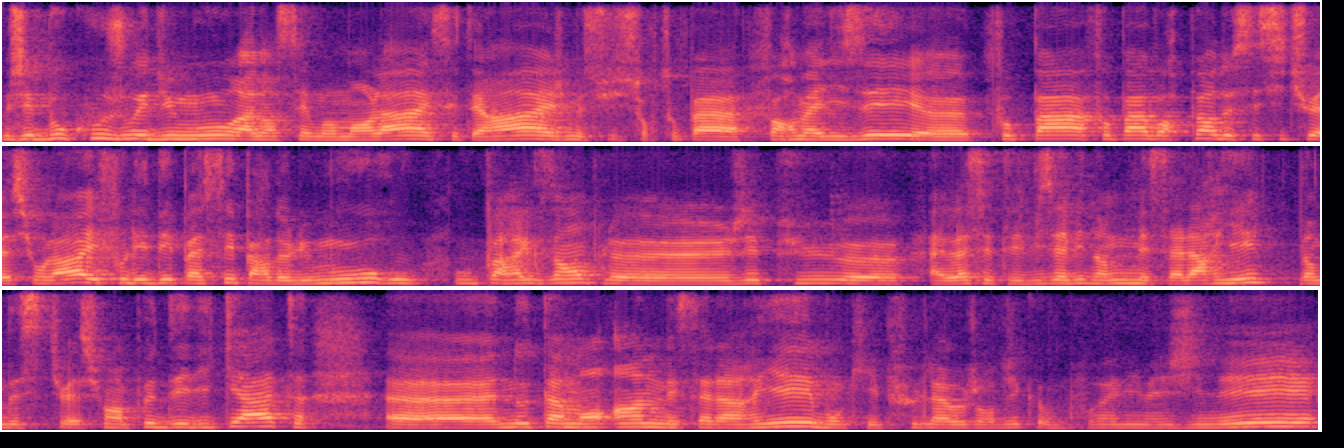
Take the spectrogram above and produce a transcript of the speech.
j'ai beaucoup joué d'humour dans ces moments-là, etc. Et je me suis surtout pas formalisée. Euh, faut pas, faut pas avoir peur de ces situations-là. Il faut les dépasser par de l'humour ou, ou, par exemple, euh, j'ai pu, euh, là c'était vis-à-vis d'un de mes salariés dans des situations un peu délicates, notamment un de mes salariés, bon qui est plus là aujourd'hui comme vous pourrez l'imaginer,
